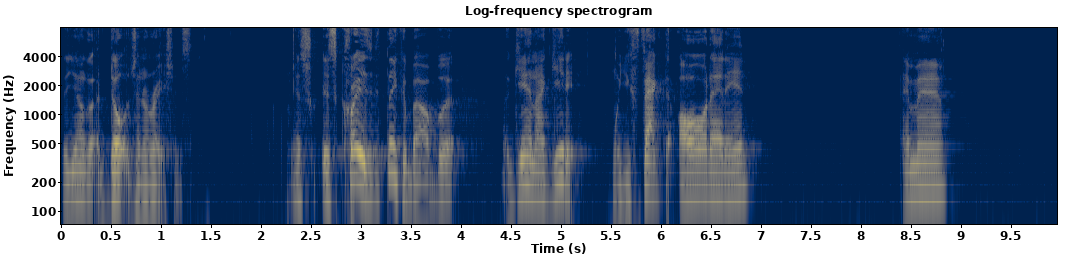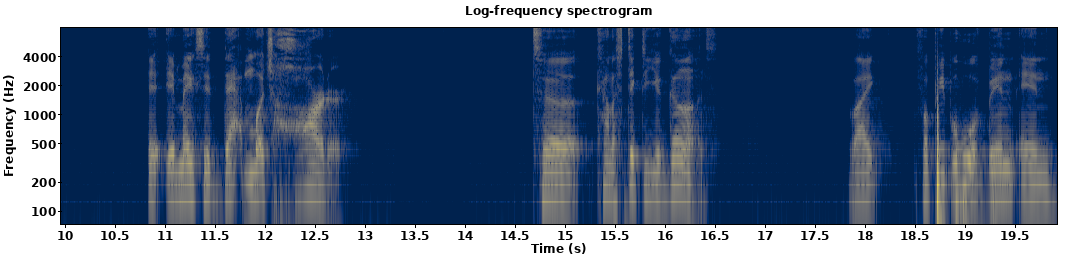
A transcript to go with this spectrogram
the younger adult generations. It's it's crazy to think about, but again, I get it. When you factor all that in, hey man, it, it makes it that much harder to kind of stick to your guns. Like for people who have been in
